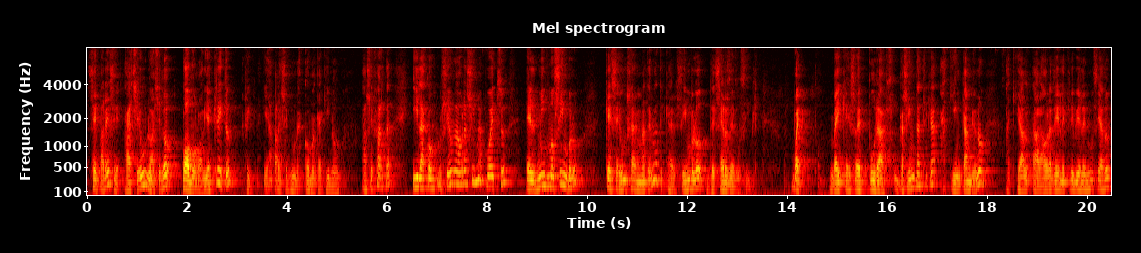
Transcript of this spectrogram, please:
se parece a H1, H2, como lo había escrito, en fin, y aparecen unas comas que aquí no hace falta, y la conclusión ahora sí me ha puesto el mismo símbolo que se usa en matemáticas, el símbolo de ser deducible. Bueno, veis que eso es pura sintáctica, aquí en cambio no, aquí a, la hora de escribir el enunciado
